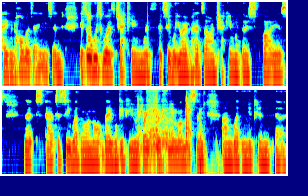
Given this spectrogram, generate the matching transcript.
payment holidays, and it's always worth checking with see what your overheads are and checking with those suppliers that uh, to see whether or not they will give you a break for a few months and and whether you can uh,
